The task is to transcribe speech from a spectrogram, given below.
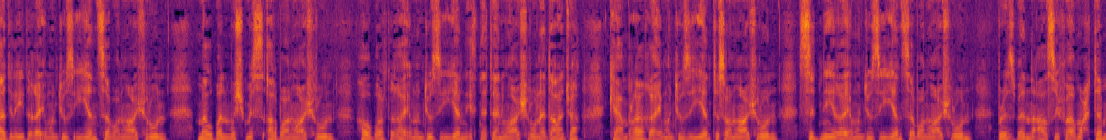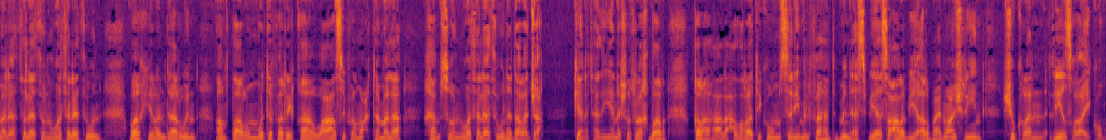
أدليد غائم جزئيا 27 ملبن مشمس 24 هوبرت غائم جزئيا 22 درجة. كامبرا غائم جزئيا 29 سيدني غائم جزئيا 27 بريسبن عاصفة محتملة 33 وأخيرا داروين أمطار متفرقة وعاصفة محتملة 35 درجة. كانت هذه نشرة الأخبار. قرأها على حضراتكم سليم الفهد من أس بي أس عربي 24 شكرا لإصغائكم.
